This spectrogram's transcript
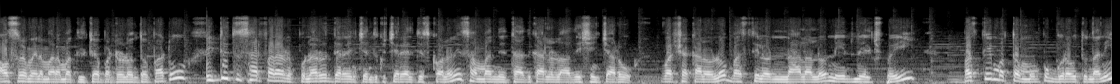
అవసరమైన మరమ్మతులు చేపట్టడంతో పాటు విద్యుత్ సరఫరాను పునరుద్ధరించేందుకు చర్యలు తీసుకోవాలని సంబంధిత అధికారులను ఆదేశించారు. వర్షాకాలంలో బస్తీలోని నాలాలో నీరు నిలిచిపోయి బస్తీ మొత్తం ముంపుకు గురవుతుందని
